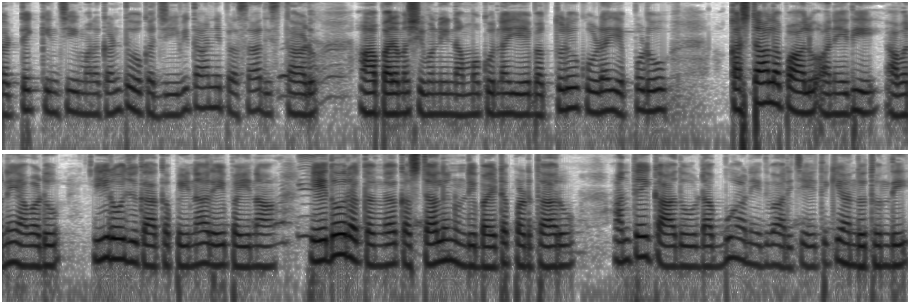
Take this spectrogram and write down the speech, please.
గట్టెక్కించి మనకంటూ ఒక జీవితాన్ని ప్రసాదిస్తాడు. ఆ పరమశివుని నమ్ముకున్న ఏ భక్తుడు కూడా ఎప్పుడూ కష్టాల పాలు అనేది అవనే అవడు. ఈరోజు కాకపోయినా రేపైనా ఏదో రకంగా కష్టాల నుండి బయటపడతారు. అంతేకాదు డబ్బు అనేది వారి చేతికి అందుతుంది.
